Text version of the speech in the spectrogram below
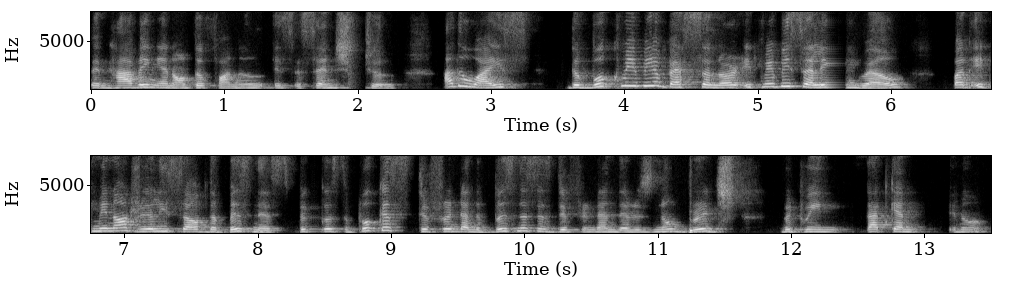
then having an author funnel is essential. Otherwise the book may be a bestseller it may be selling well but it may not really serve the business because the book is different and the business is different and there is no bridge between that can you know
